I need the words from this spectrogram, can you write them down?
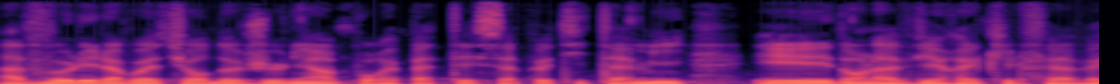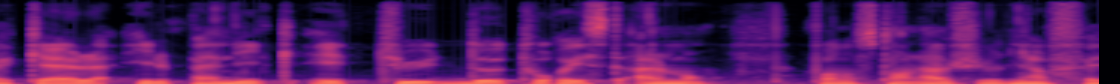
a volé la voiture de Julien pour épater sa petite amie, et dans la virée qu'il fait avec elle, il panique et tue deux touristes allemands. Pendant ce temps-là, Julien fait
